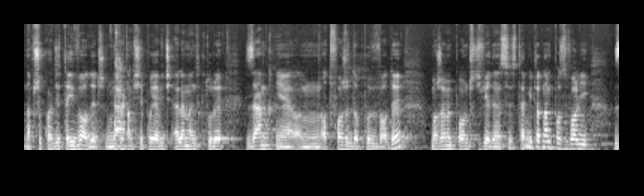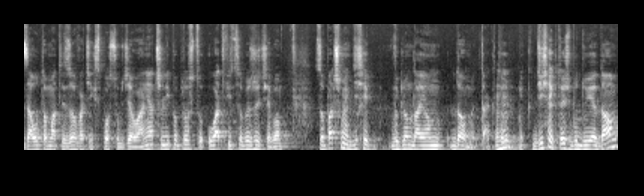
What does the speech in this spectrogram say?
na przykładzie tej wody, czyli tak. może tam się pojawić element, który zamknie, otworzy dopływ wody, możemy połączyć w jeden system i to nam pozwoli zautomatyzować ich sposób działania, czyli po prostu ułatwić sobie życie, bo zobaczmy jak dzisiaj wyglądają domy. Tak? Mhm. Dzisiaj ktoś buduje dom,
